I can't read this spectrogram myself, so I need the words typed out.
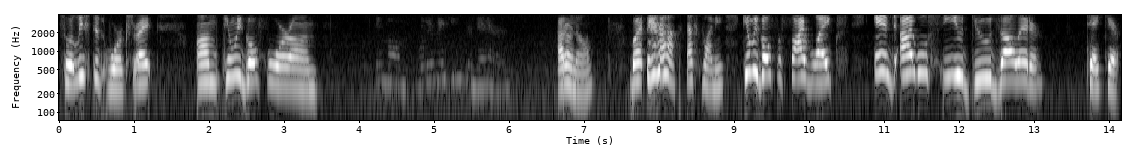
So at least it works, right? Um can we go for um Hey mom, what are you making for dinner? I don't know. But that's funny. Can we go for 5 likes? And I will see you dudes all later. Take care.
